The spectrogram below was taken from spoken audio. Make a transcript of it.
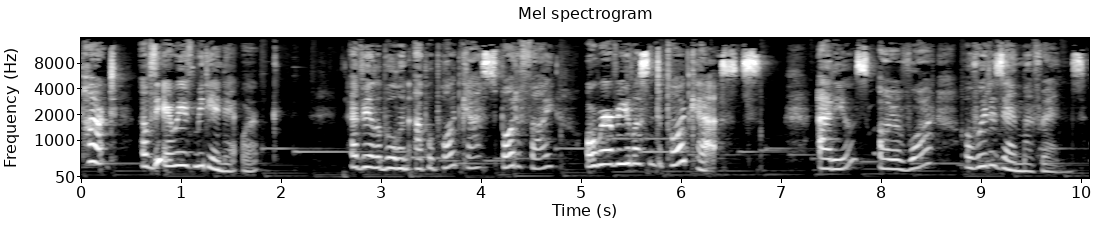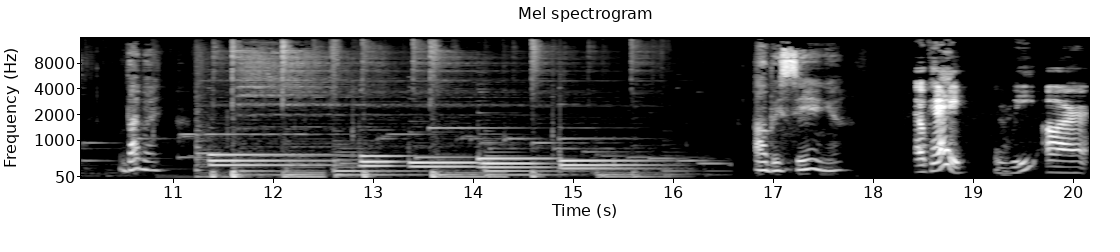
Part of the Airwave Media Network. Available on Apple Podcasts, Spotify, or wherever you listen to podcasts. Adios, au revoir, au revoir, my friends. Bye bye. I'll be seeing you. Okay, we are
